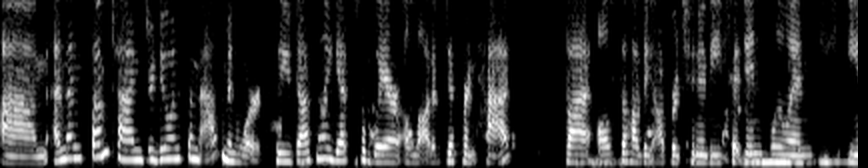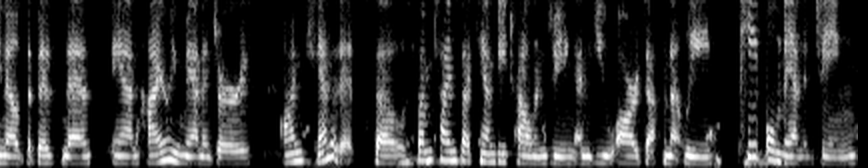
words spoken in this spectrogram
um, and then sometimes you're doing some admin work. So you definitely get to wear a lot of different hats but also have the opportunity to influence, you know, the business and hiring managers on candidates. So sometimes that can be challenging and you are definitely people managing.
